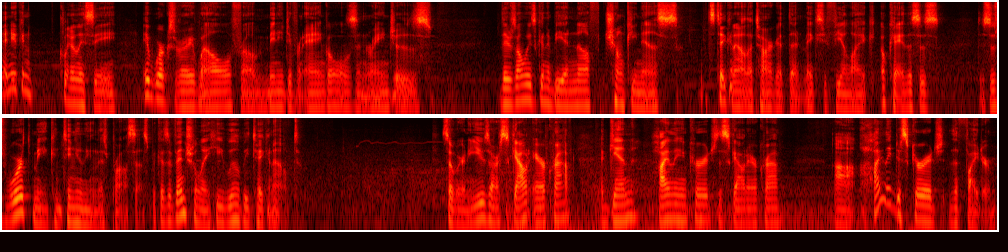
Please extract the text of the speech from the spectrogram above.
And you can clearly see it works very well from many different angles and ranges. There's always going to be enough chunkiness that's taken out of the target that makes you feel like, okay, this is this is worth me continuing this process because eventually he will be taken out. So we're going to use our scout aircraft. Again, highly encourage the scout aircraft. Uh, highly discourage the fighter.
